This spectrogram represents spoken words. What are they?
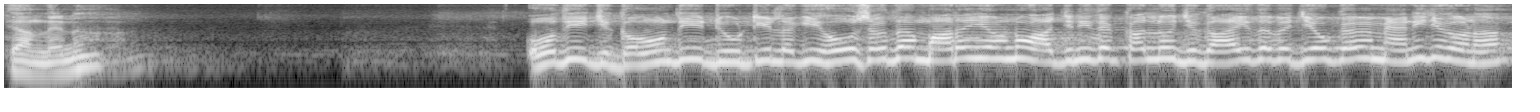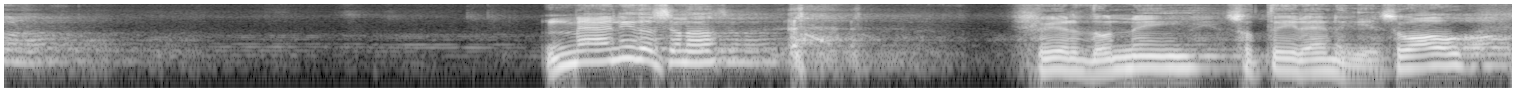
ਧਿਆਨ ਦੇਣਾ। ਉਹਦੀ ਜਗਾਉਣ ਦੀ ਡਿਊਟੀ ਲੱਗੀ, ਹੋ ਸਕਦਾ ਮਹਾਰਾਜ ਉਹਨੂੰ ਅੱਜ ਨਹੀਂ ਤੇ ਕੱਲ ਨੂੰ ਜਗਾਈ ਦੇ ਵਿੱਚ ਉਹ ਕਹੇ ਮੈਂ ਨਹੀਂ ਜਗਾਉਣਾ। ਮੈਂ ਨਹੀਂ ਦੱਸਣਾ। ਫਿਰ ਦੋਨੇ ਹੀ ਸੁੱਤੇ ਹੀ ਰਹਿਣਗੇ। ਸੋ ਆਓ,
